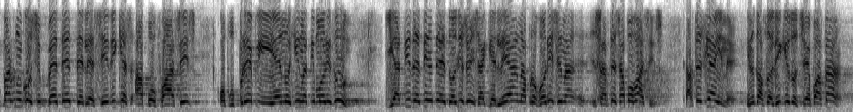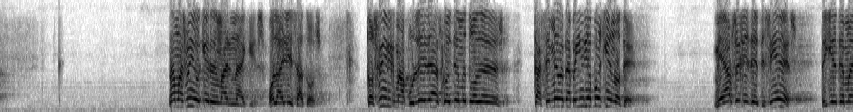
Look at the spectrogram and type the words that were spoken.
Υπάρχουν 25 τελεσίδικες αποφάσεις όπου πρέπει οι ένοχοι να τιμωρηθούν. Γιατί δεν δίνεται εντολή στον εισαγγελέα να προχωρήσει να- σε αυτές τις αποφάσεις. Αυτές ποια είναι; Είναι το αυτοδίκητο της ΕΠΟ αυτά; Να μας πει ο κύριος Μαρινάκης, ο λαλίστατος. Το σφύριγμα που λέει δεν ασχολείται με το... ε, Τα στημένα τα παιχνίδια πώς γίνονται; Με άψογες διαιτησίες; Δεν γίνεται με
